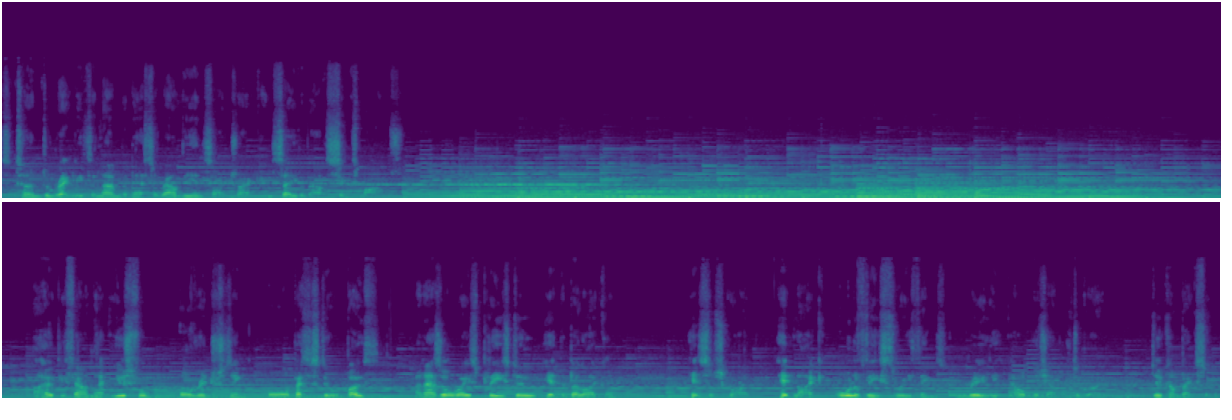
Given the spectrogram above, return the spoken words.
to turn directly to Lamba Ness around the inside track and save about six miles. I hope you found that useful or interesting, or better still, both. And as always, please do hit the bell icon, hit subscribe, hit like. All of these three things really help the channel to grow do come back soon.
